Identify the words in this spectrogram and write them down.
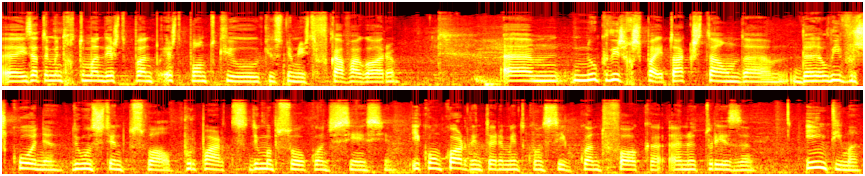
Uh, exatamente retomando este ponto, este ponto que, o, que o senhor ministro focava agora. Um, no que diz respeito à questão da, da, livre escolha de um assistente pessoal por parte de uma pessoa com deficiência, e concordo inteiramente consigo quando foca a natureza íntima,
